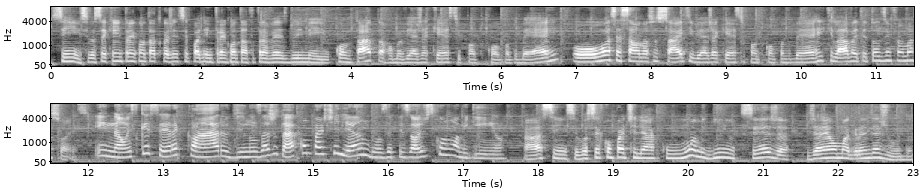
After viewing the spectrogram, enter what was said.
Sim, se você quer entrar em contato com a gente, você pode entrar em contato através do e-mail contato@viajacast.com.br ou acessar o nosso site viajacast.com.br, que lá vai ter todas as informações. E não esquecer, é claro, de nos ajudar compartilhando os episódios com um amiguinho. Ah, sim, se você compartilhar com um amiguinho que seja, já é uma grande ajuda.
